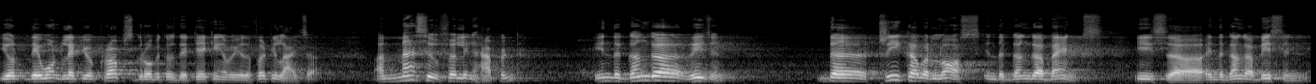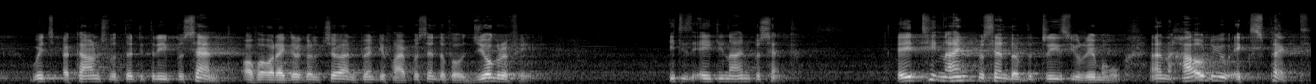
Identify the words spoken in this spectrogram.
your, they won't let your crops grow because they're taking away the fertilizer. A massive felling happened. In the Ganga region, the tree cover loss in the Ganga banks is uh, in the Ganga basin, which accounts for thirty-three percent of our agriculture and twenty-five percent of our geography, it is eighty-nine percent. Eighty-nine percent of the trees you remove, and how do you expect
